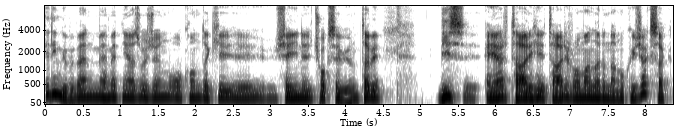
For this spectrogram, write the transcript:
dediğim gibi ben Mehmet Niyazi Hoca'nın o konudaki e, şeyini çok seviyorum. Tabii biz eğer tarihi, tarih romanlarından okuyacaksak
